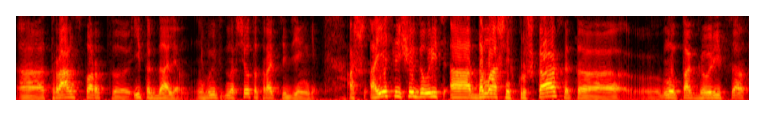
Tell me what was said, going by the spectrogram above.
э, транспорт э, и так далее. Вы на все это тратите деньги. А, а если еще говорить о домашних кружках, это, ну, так говорится,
